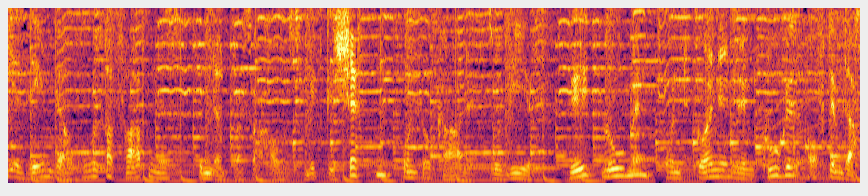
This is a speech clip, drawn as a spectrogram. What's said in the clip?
Hier sehen wir rosafarbenes Hundertwasserhaus mit Geschäften und Lokale sowie Wildblumen und goldenen Kugel auf dem Dach.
